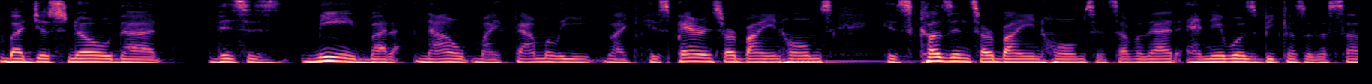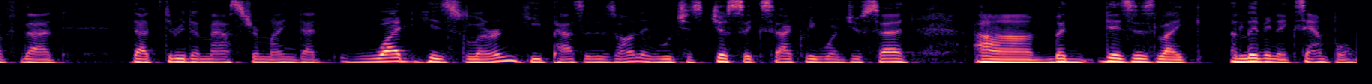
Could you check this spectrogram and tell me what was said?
but just know that." This is me, but now my family, like his parents are buying homes, his cousins are buying homes and stuff like that. And it was because of the stuff that that through the mastermind that what he's learned he passes on and which is just exactly what you said um, but this is like a living example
